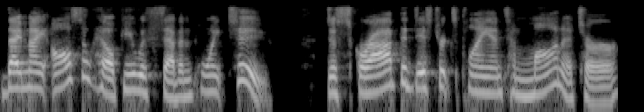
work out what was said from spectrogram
They may also help you with 7.2 Describe the district's plan to monitor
